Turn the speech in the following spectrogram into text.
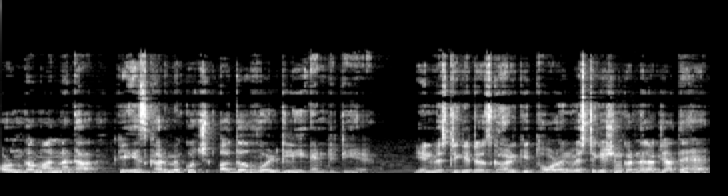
और उनका मानना था कि इस घर में कुछ अदर वर्ल्डली एंटिटी है। ये इन्वेस्टिगेटर्स घर की थोड़ा इन्वेस्टिगेशन करने लग जाते हैं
